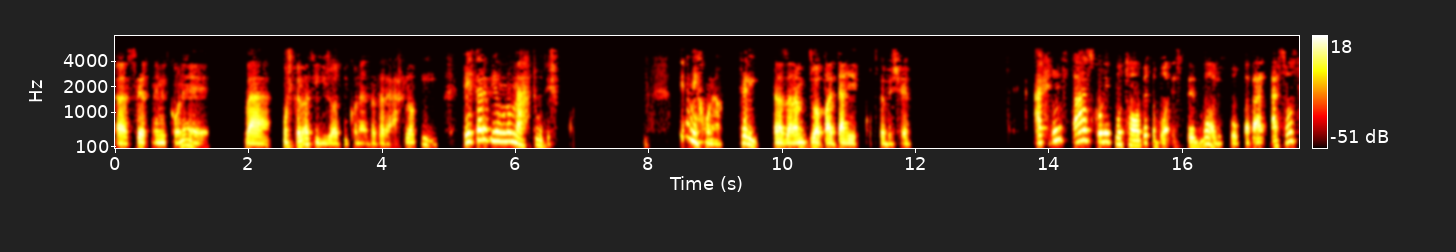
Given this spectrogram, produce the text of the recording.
صدق نمی‌کنه و مشکلاتی ایجاد می‌کنه از نظر اخلاقی بهتره بیایم اونو محدودش اینو می‌خونم. خیلی به نظرم جا باید دقیق گفته بشه. اکنون فرض کنید مطابق با استدلال خوب و بر اساس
